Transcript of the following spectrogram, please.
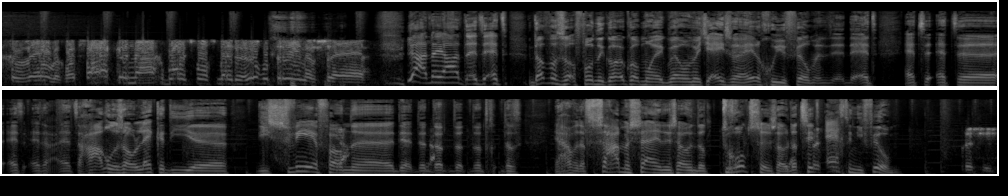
geweldig. Wat vaker nagebootst volgens mij door heel veel trainers. eh. Ja, nou ja, het, het, dat was, vond ik ook wel mooi. Ik ben wel met je eens, een hele goede film. Het, het, het, het, eh, het, het, het haalde zo lekker die, eh, die sfeer van eh, de- de- dat, dat, dat, dat, ja, dat samen zijn en zo. En dat trots en zo. Dat zit echt in die film. Precies.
